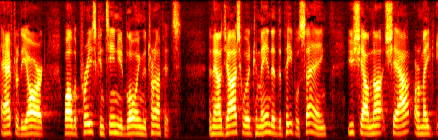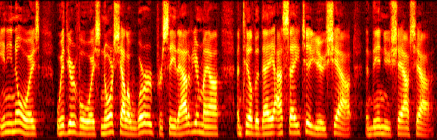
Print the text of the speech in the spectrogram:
after the ark while the priests continued blowing the trumpets. And now Joshua had commanded the people, saying, You shall not shout or make any noise with your voice, nor shall a word proceed out of your mouth until the day I say to you, Shout, and then you shall shout.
